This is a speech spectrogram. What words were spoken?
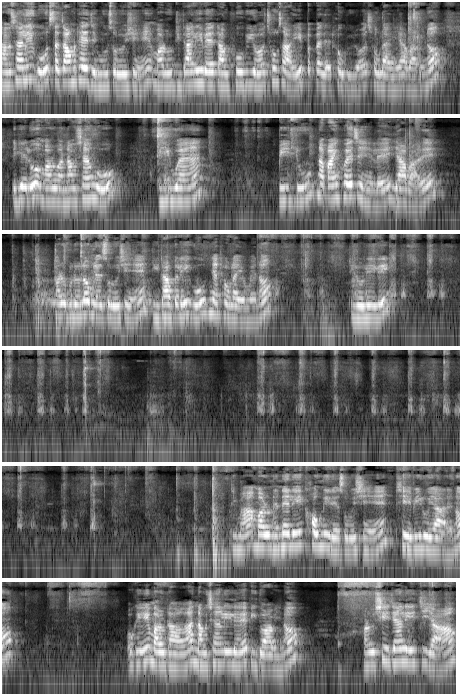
နောက်ချမ်းလေးကိုစက်ကြောင်းမထည့်ခြင်းဘူးဆိုလို့ရှိရင်မတို့ဒီတိုင်းလေးပဲတောက်ထိုးပြီးတော့ချုပ်စာလေးပက်ပက်လေးထုတ်ပြီးတော့ချုပ်လိုက်ရပါပြီเนาะတကယ်လို့မတို့ကနောက်ချမ်းကို B1 B2 နှစ်ပိုင်းခွဲခြင်းရင်လည်းရပါတယ်မတို့ဘယ်လိုလုပ်လဲဆိုလို့ရှိရင်ဒီထောက်ကလေးကိုညှက်ထုတ်လိုက်ရုံပဲเนาะဒီလိုလေးလေ ဒီမှာအမတို့နည်းနည်းလေးခုံးနေတယ်ဆိုလို့ရှိရင်ဖြည့်ပေးလို့ရတယ်เนาะโอเคမတို့ဒါကနောက်ချမ်းလေးလည်းပြီးသွားပြီเนาะမတို့ရှေ့ချမ်းလေးကြည့်ရအောင်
